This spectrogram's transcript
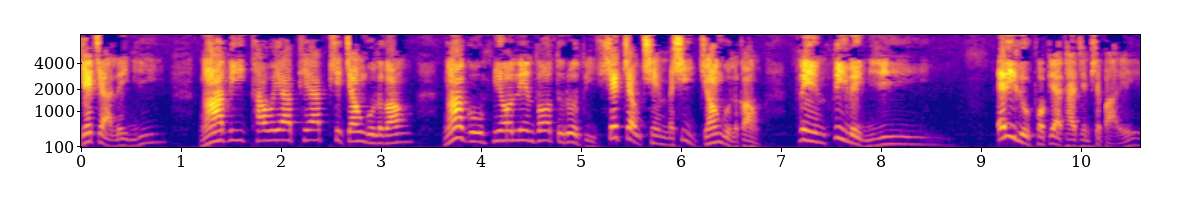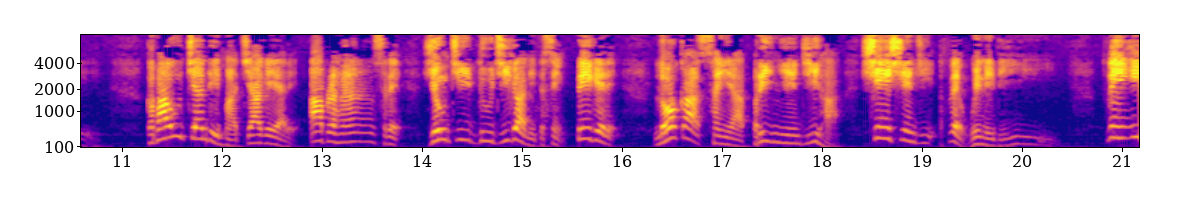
ရက်ကြလိမ့်မည်ငါသည်ထာဝရဘုရားဖြစ်ကြောင်းကို၎င်းငါကိုမျှော်လင့်သောသူတို့သည်ရှက်ကြောက်ခြင်းမရှိကြောင်းကို၎င်းသင်သိလိမ့်မည်အဲ့ဒီလိုဖော်ပြထားခြင်းဖြစ်ပါတယ်ကပ္ပဦးကျမ်းတွေမှာကြားခဲ့ရတဲ့အာဗြဟံဆိုတဲ့ယုံကြည်သူကြီးကနေတဆင့်ပေးခဲ့တဲ့လောကဆိုင်ရာပရိညင်ကြီးဟာရှင်းရှင်းကြီးအသက်ဝင်နေပြီသင်ဤ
